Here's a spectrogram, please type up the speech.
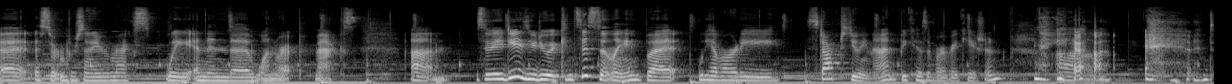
at a certain percent of your max weight, and then the one rep max. Um, so the idea is you do it consistently, but we have already stopped doing that because of our vacation. Um, and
